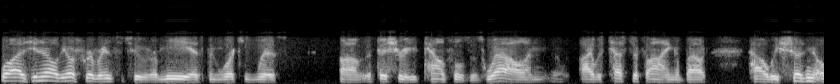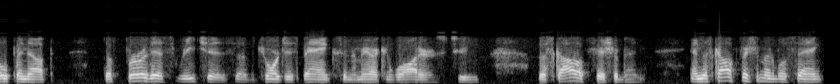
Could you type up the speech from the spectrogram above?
Well, as you know, the Ocean River Institute, or me, has been working with um, the fishery councils as well, and I was testifying about how we shouldn't open up the furthest reaches of Georges banks and American waters to the scallop fishermen. And the scallop fishermen were saying,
